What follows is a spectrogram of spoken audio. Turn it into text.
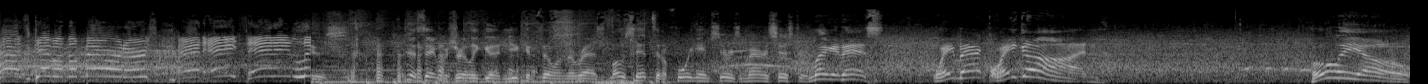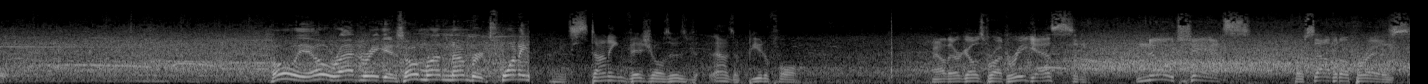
has given the Mariners an eighth inning lead. Just say it was really good, and you can fill in the rest. Most hits in a four-game series in Mariners history. Look at this. Way back, way gone. Julio. Julio Rodriguez, home run number 20. I mean, stunning visuals. It was that was a beautiful. Now there goes Rodriguez, and no chance for Salvador Perez.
